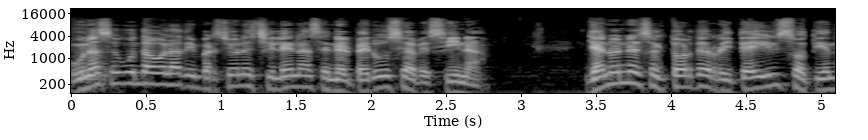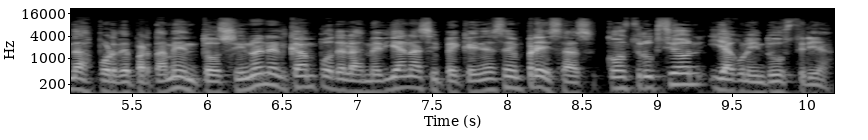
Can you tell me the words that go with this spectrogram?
Una segunda ola de inversiones chilenas en el Perú se avecina. Ya no en el sector de retails o tiendas por departamentos, sino en el campo de las medianas y pequeñas empresas, construcción y agroindustria,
